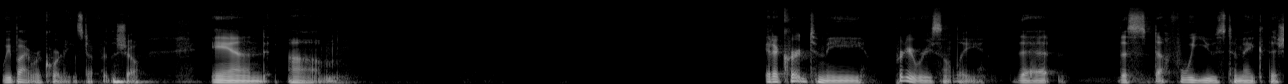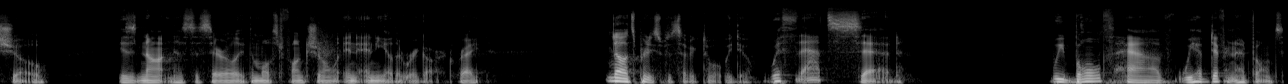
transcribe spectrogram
We buy recording stuff for the show, and um, it occurred to me pretty recently that the stuff we use to make this show is not necessarily the most functional in any other regard, right? No, it's pretty specific to what we do. With that said, we both have we have different headphones,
